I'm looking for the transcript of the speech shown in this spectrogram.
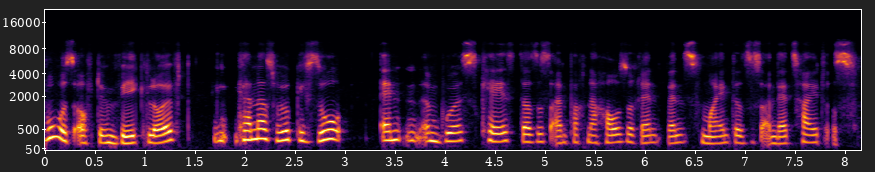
wo es auf dem Weg läuft, kann das wirklich so enden im Worst Case, dass es einfach nach Hause rennt, wenn's meint, dass es an der Zeit ist.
